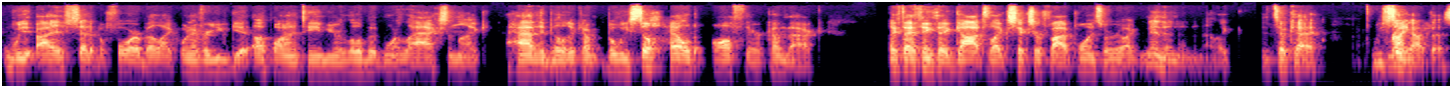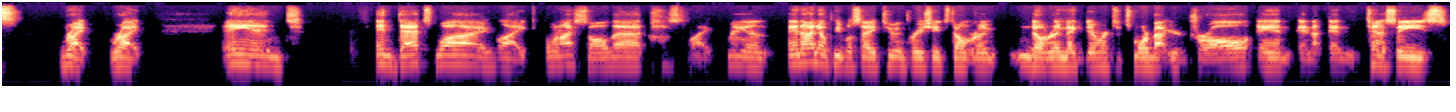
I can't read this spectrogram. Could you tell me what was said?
we I have said it before, but like whenever you get up on a team, you're a little bit more lax and like have the ability to come, but we still held off their comeback. Like I think they got to like six or five points where we are like, no, no, no, no, no. Like it's okay. We still Right. got this. Right, right. And and that's why like when I saw that, I was like, man, and I know people say two and three sheets don't really don't really make a difference. It's more about your draw and and and Tennessee's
